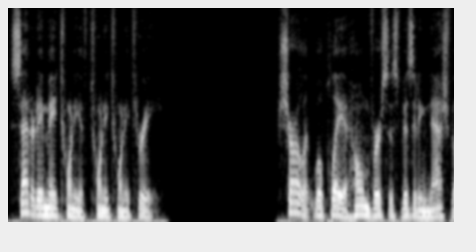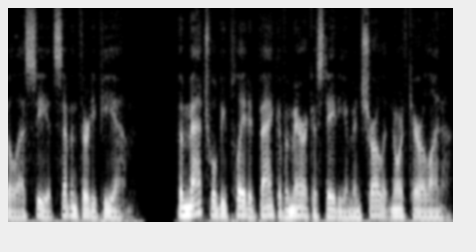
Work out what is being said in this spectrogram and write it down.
Saturday, May 20, 2023. Charlotte will play at home versus visiting Nashville SC at 7:30 p.m. The match will be played at Bank of America Stadium in Charlotte, North Carolina.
